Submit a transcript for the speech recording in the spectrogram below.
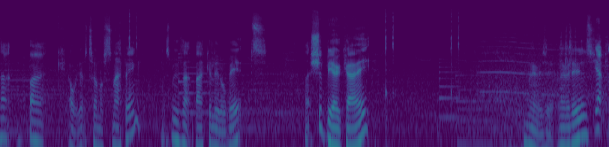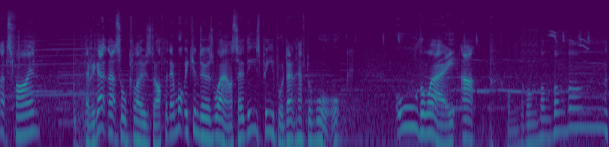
that back. Oh, let's turn off snapping. Let's move that back a little bit. That should be okay. Where is it? There it is. Yep, that's fine. There we go. That's all closed off. But then what we can do as well, so these people don't have to walk all the way up. Bong, bong, bong, bong.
